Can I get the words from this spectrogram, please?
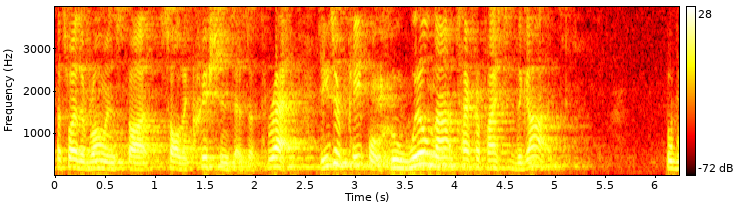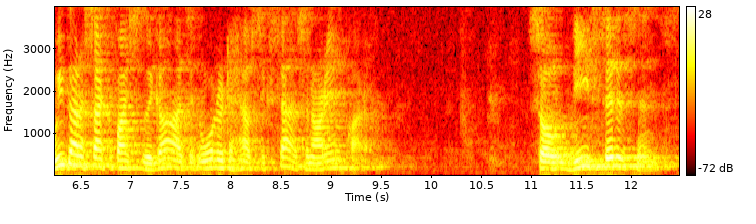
that's why the Romans saw, saw the Christians as a threat. These are people who will not sacrifice to the gods. But we've got to sacrifice to the gods in order to have success in our empire. So these citizens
